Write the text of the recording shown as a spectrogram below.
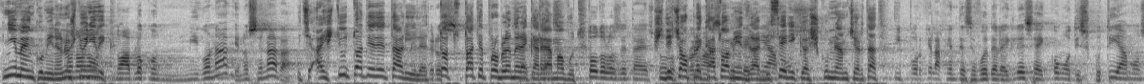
nimeni cu mine, nu No, știu no, no, nimic. no hablo conmigo nadie, no sé nada. Deci ai știut toate detaliile, Pero tot, toate problemele care le-am avut. Todos los detalles, Și todos de ce au los plecat problemas oamenii que de la teníamos, biserică și cum ne-am certat? y por qué la gente se fue de la iglesia y cómo discutíamos.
